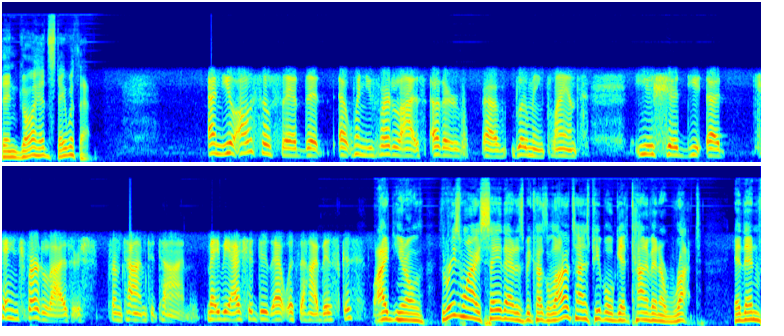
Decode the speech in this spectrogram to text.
then go ahead, stay with that. And you also said that uh, when you fertilize other uh, blooming plants, you should uh, change fertilizers from time to time. Maybe I should do that with the hibiscus. I, you know, the reason why I say that is because a lot of times people get kind of in a rut. And then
